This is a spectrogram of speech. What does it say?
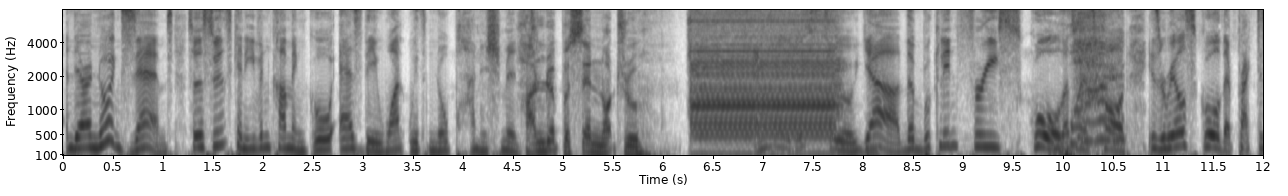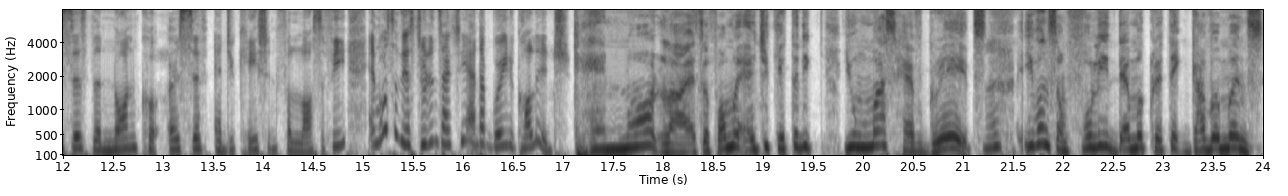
and there are no exams. So the students can even come and go as they want with no punishment. 100% not true. It is true. Ah. Yeah, the Brooklyn Free School, that's what, it's called, is a real school that practices the non-coercive education philosophy. And most of their students actually end up going to college. Cannot lah. As a former educator, you must have grades. Even some fully democratic governments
